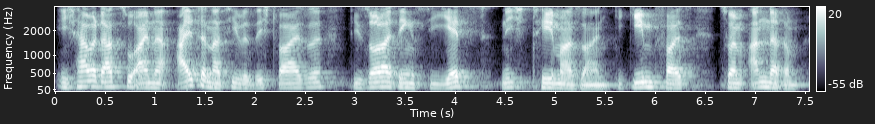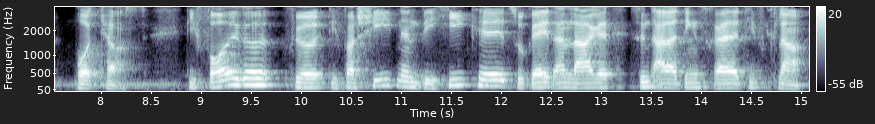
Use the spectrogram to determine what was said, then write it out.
Ich habe dazu eine alternative Sichtweise, die soll allerdings jetzt nicht Thema sein, gegebenenfalls zu einem anderen Podcast. Die Folge für die verschiedenen Vehikel zur Geldanlage sind allerdings relativ klar.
